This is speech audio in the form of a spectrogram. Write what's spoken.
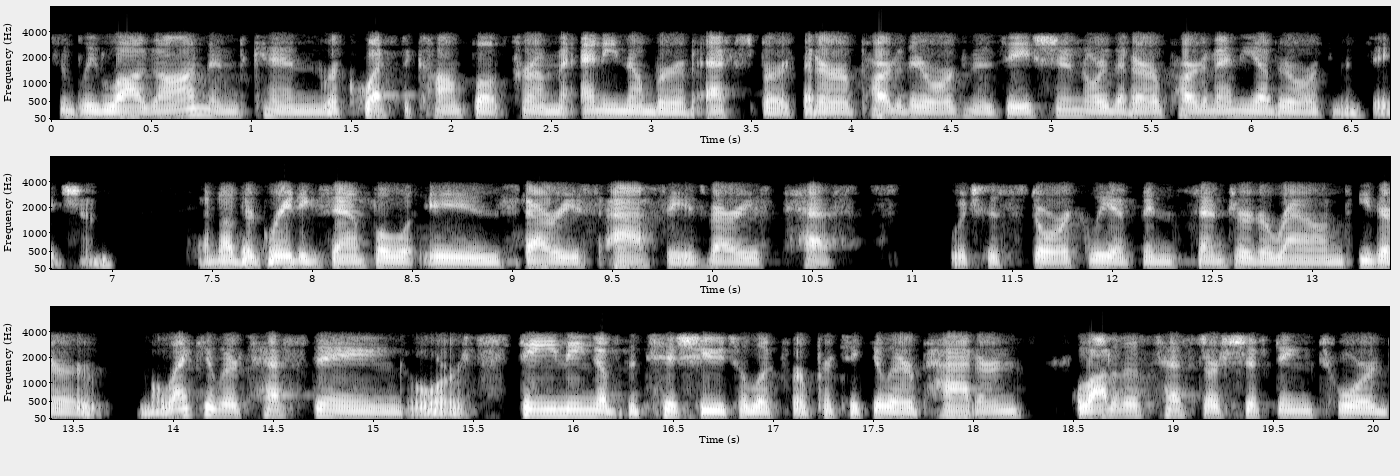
simply log on and can request a consult from any number of experts that are a part of their organization or that are a part of any other organization. Another great example is various assays, various tests, which historically have been centered around either molecular testing or staining of the tissue to look for particular patterns. A lot of those tests are shifting towards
